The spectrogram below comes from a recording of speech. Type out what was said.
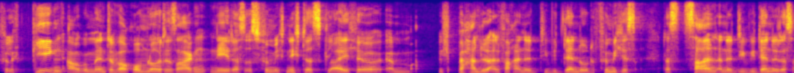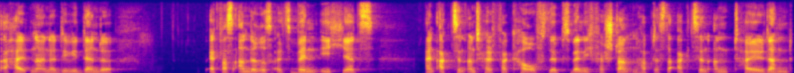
vielleicht Gegenargumente, warum Leute sagen, nee, das ist für mich nicht das Gleiche. Ähm, ich behandle einfach eine Dividende oder für mich ist das Zahlen einer Dividende, das Erhalten einer Dividende etwas anderes, als wenn ich jetzt einen Aktienanteil verkaufe, selbst wenn ich verstanden habe, dass der Aktienanteil dann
